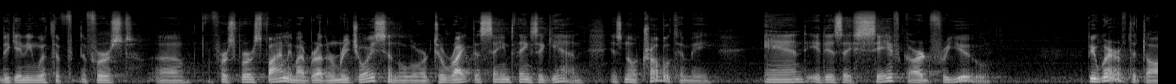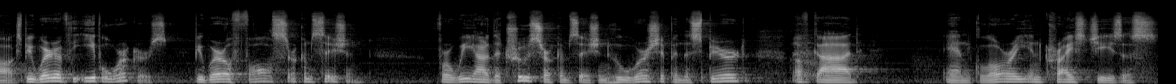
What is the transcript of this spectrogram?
beginning with the, the first, uh, first verse. Finally, my brethren, rejoice in the Lord. To write the same things again is no trouble to me, and it is a safeguard for you. Beware of the dogs, beware of the evil workers, beware of false circumcision. For we are the true circumcision who worship in the Spirit of God and glory in Christ Jesus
